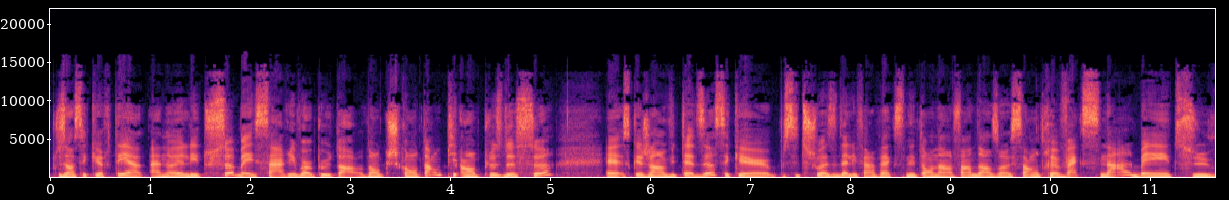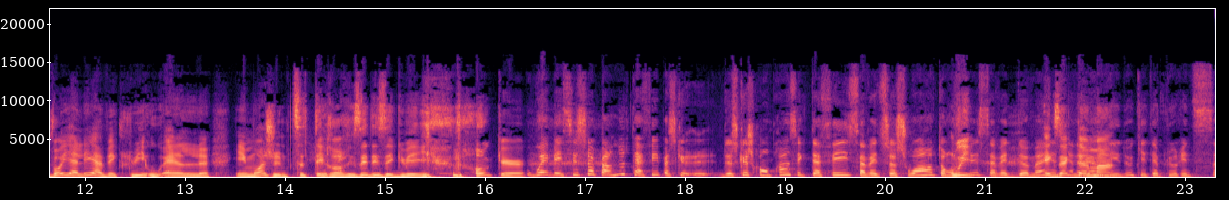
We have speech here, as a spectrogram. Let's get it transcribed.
plus en sécurité à, à Noël et tout ça, ben ça arrive un peu tard. Donc, je suis contente. Puis en plus de ça, euh, ce que j'ai envie de te dire, c'est que si tu choisis d'aller faire vacciner ton enfant dans un centre vaccinal, ben tu vas y aller avec lui ou elle. Et moi, j'ai une petite terrorisée des aiguilles. Donc, euh, Oui, ben c'est ça. Parle-nous de ta fille, parce que euh, de ce que je comprends, c'est que ta fille, ça va être ce soir, ton Oui. fils, ça va être demain. Est-ce qu'il y en avait Exactement. un des deux qui était plus réticent?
